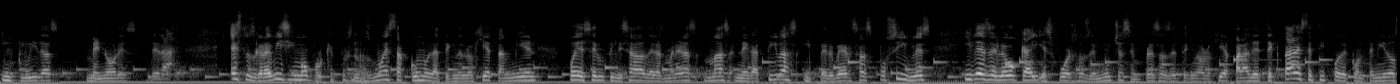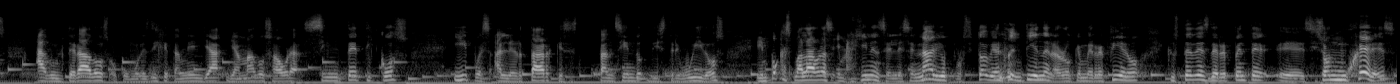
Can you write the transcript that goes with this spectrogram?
incluidas menores de edad. Esto es gravísimo porque pues, nos muestra cómo la tecnología también puede ser utilizada de las maneras más negativas y perversas posibles y desde luego que hay esfuerzos de muchas empresas de tecnología para detectar este tipo de contenidos adulterados o como les dije también ya llamados ahora sintéticos y pues alertar que se están siendo distribuidos. En pocas palabras, imagínense el escenario, por si todavía no entienden a lo que me refiero, que ustedes de repente, eh, si son mujeres,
